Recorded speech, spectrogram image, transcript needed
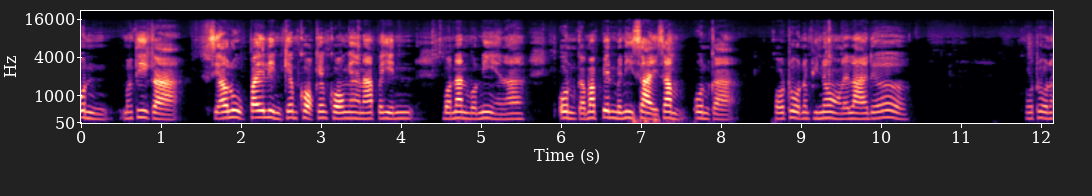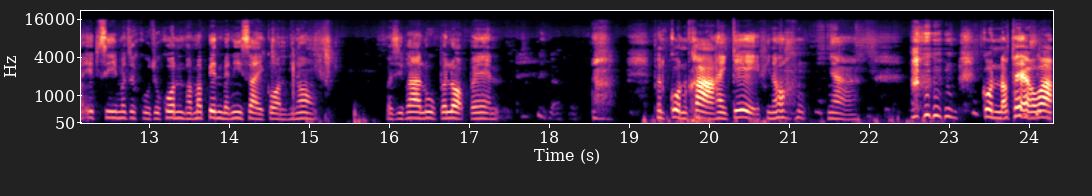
อ้นบางทีก็สิเอาลูกไปลิ่นเข้มขอกเข้มคองไงนะไปเห็นบ่นั่นบ่นี่นะอ้นก็มาเป็นแบบนี้ใส่ซ้ำอ้นก็ขอโทษนะพี่น้องหลายๆเด้อขอโทษนะ FC มาทุกคู่ทุกคนพามาเป็นแบบนี้ใส่ก่อนพี่น้อง ว่าสิพาลูกไปหลอกไปเพิ่นกลนขาให้เจ้พี่น้องหย่ากลนเอาแถวว่า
